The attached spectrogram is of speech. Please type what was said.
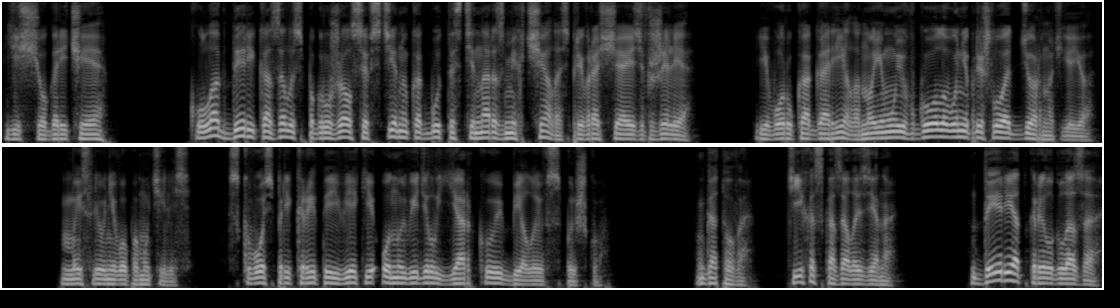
еще горячее. Кулак Дерри, казалось, погружался в стену, как будто стена размягчалась, превращаясь в желе. Его рука горела, но ему и в голову не пришло отдернуть ее. Мысли у него помутились. Сквозь прикрытые веки он увидел яркую белую вспышку. «Готово», — тихо сказала Зена. Дерри открыл глаза.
